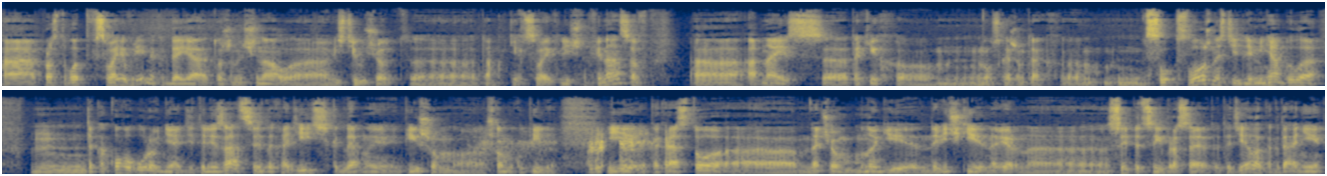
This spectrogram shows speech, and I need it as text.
А, просто вот в свое время, когда я тоже начинал а, вести учет а, там, каких-то своих личных финансов, а, одна из а, таких, ну, скажем так, сложностей для меня было до какого уровня детализации доходить, когда мы пишем, э, что мы купили. И как раз то, э, на чем многие новички, наверное, сыпятся и бросают это дело, когда они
